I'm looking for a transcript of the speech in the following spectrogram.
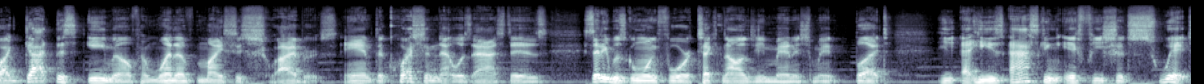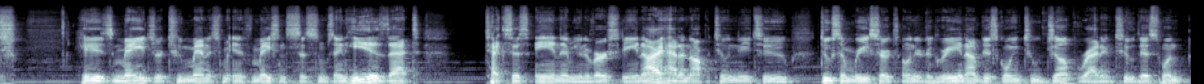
I got this email from one of my subscribers, and the question that was asked is, said he was going for technology management, but he uh, he's asking if he should switch his major to management information systems, and he is at Texas A&M University, and I had an opportunity to do some research on the degree, and I'm just going to jump right into this one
